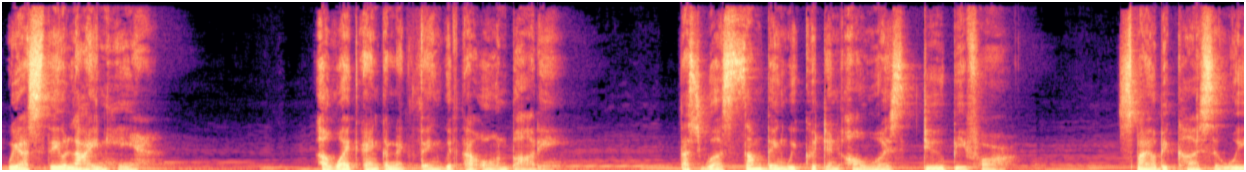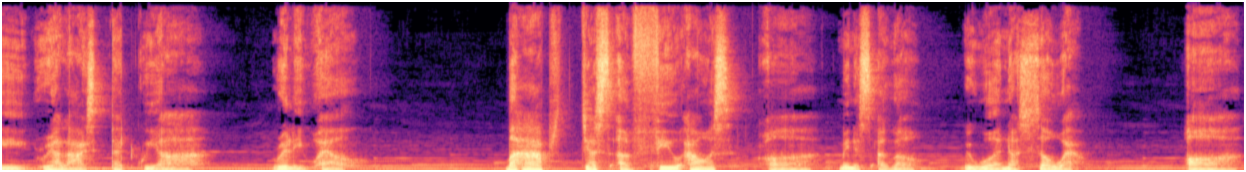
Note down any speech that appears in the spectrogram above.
We are still lying here, awake and connecting with our own body. That was something we couldn't always do before. Smile because we realize that we are really well Perhaps just a few hours or minutes ago, we were not so well, or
